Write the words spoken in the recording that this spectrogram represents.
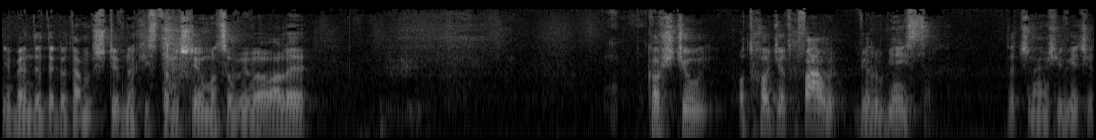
nie będę tego tam sztywno historycznie umocowywał, ale Kościół odchodzi od chwały w wielu miejscach. Zaczynają się, wiecie,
